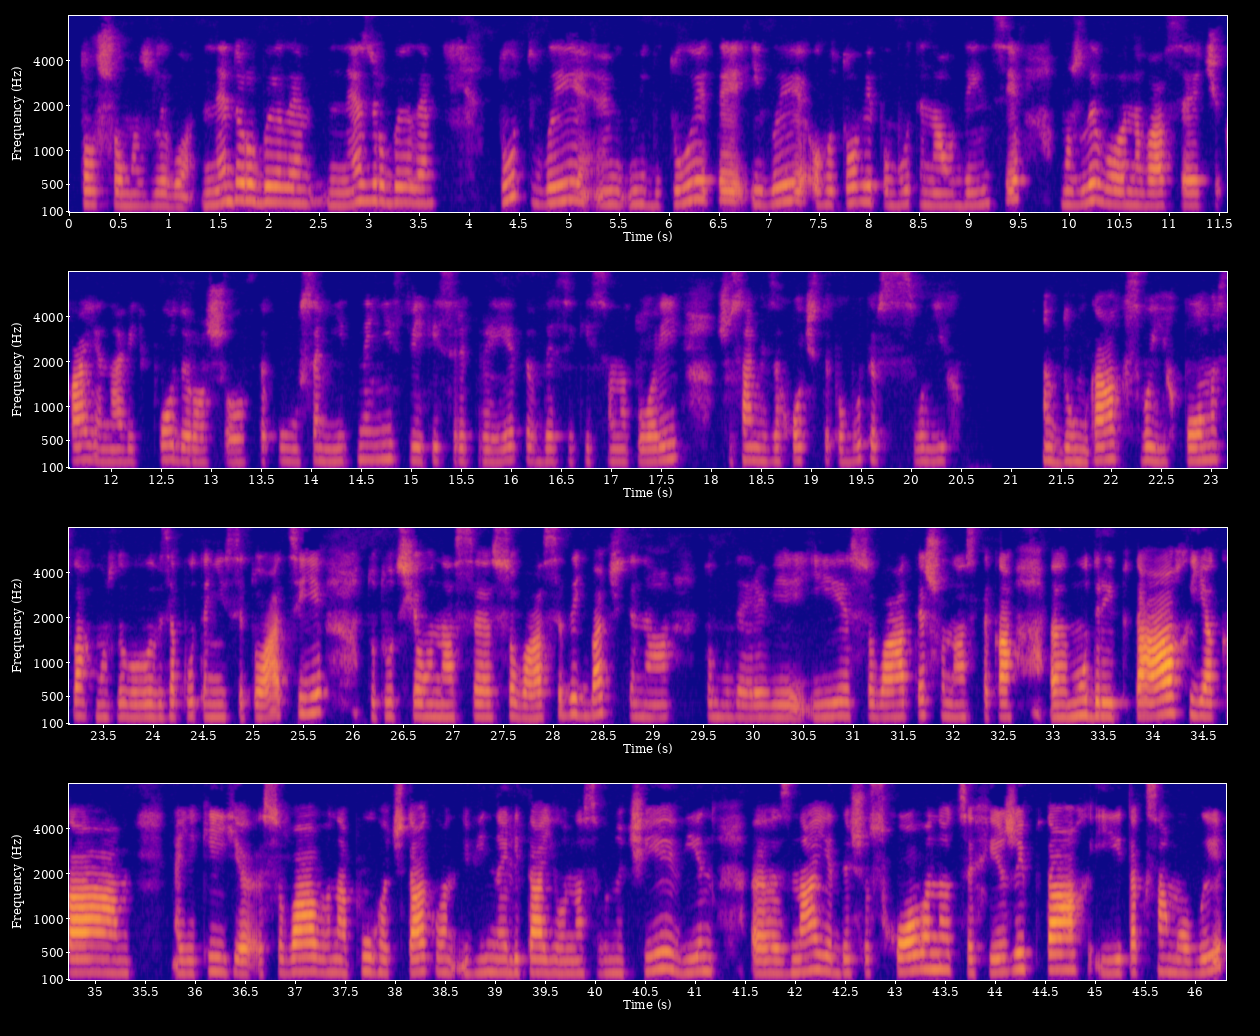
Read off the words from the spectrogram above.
то, що, можливо, не доробили, не зробили. Тут ви е, медитуєте і ви готові побути наодинці. Можливо, на вас е, чекає навіть подорож в таку усамітненість, в якийсь ретрит, в десь якийсь санаторій, що самі захочете побути в своїх думках, своїх помислах, можливо, ви в запутаній ситуації, то тут ще у нас е, сова сидить, бачите, на тому дереві, і сова теж у нас така е, мудрий птах, яка, який е, сова, вона пугач, так, він, літає у нас вночі, він е, знає, де що сховано, це хижий птах, і так само ви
